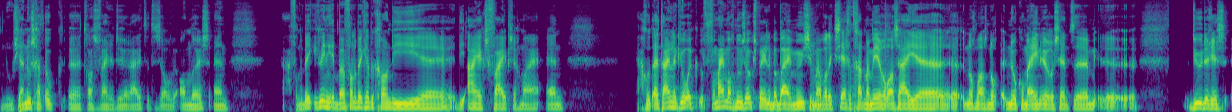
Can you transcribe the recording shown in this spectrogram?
Noes. Ja, Noes gaat ook eh transfervrij de deur uit. Dat is alweer anders. En ja, Van der Beek, ik weet niet, bij Van der Beek heb ik gewoon die, eh, die Ajax-vibe, zeg maar. En ja, goed, uiteindelijk, joh, ik, voor mij mag Noes ook spelen bij Bayern München. Mm. Maar wat ik zeg, het gaat maar meer om als hij eh, eh, nogmaals nog 0,1 eurocent eh, eh, duurder is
